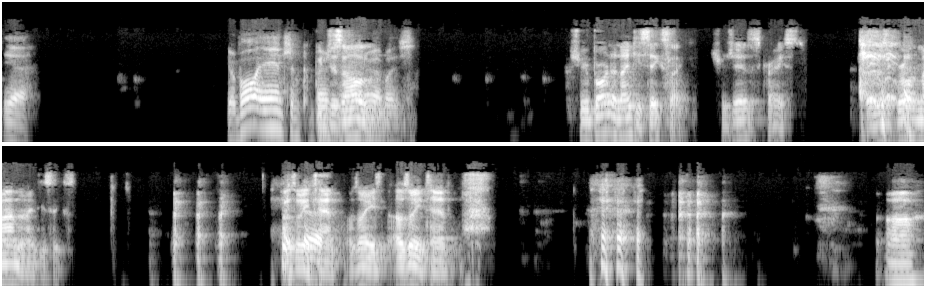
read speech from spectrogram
Yeah. You're both ancient compared just to all- anyway, boys. Sure, you're born in 96, like. Sure, Jesus Christ. I was a grown man in 96. I was only 10. I was only, I was only 10. Uh,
